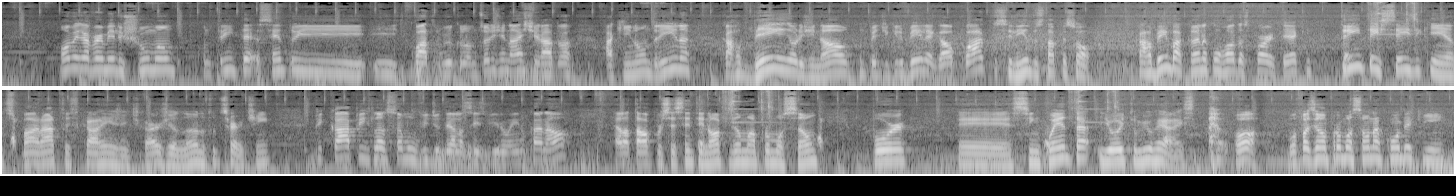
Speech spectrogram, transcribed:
Ômega Vermelho Schumann com 30, 104 mil quilômetros originais, tirado aqui em Londrina. Carro bem original, com pedigree bem legal, quatro cilindros, tá pessoal? Carro bem bacana com rodas PowerTech, 36,500. Barato esse carro, hein, gente? Carro gelando, tudo certinho. Picape, lançamos um vídeo dela, vocês viram aí no canal. Ela tava por 69, fizemos uma promoção por é, 58 mil reais. Ó, vou fazer uma promoção na Kombi aqui, hein?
